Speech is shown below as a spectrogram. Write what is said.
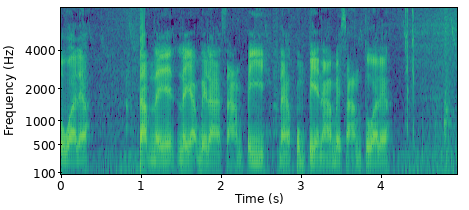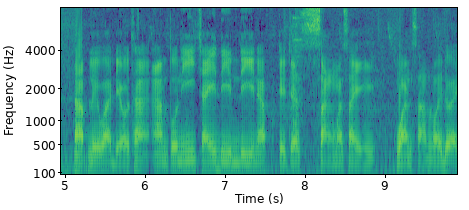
ตัวแล้วนะครับในระยะเวลา 3 ปีนะครับผมเปลี่ยนอาร์มไป 3 ตัวแล้วนะครับหรือว่าเดี๋ยวถ้าอาร์มตัวนี้ใช้ดีมดีนะครับ เดี๋ยวจะสั่งมาใส่วัน300 ด้วย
